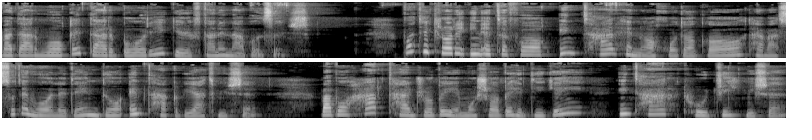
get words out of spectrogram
و در واقع درباره گرفتن نوازش. با تکرار این اتفاق این طرح ناخودآگاه توسط والدین دائم تقویت میشه و با هر تجربه مشابه دیگه این طرح توجیه میشه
